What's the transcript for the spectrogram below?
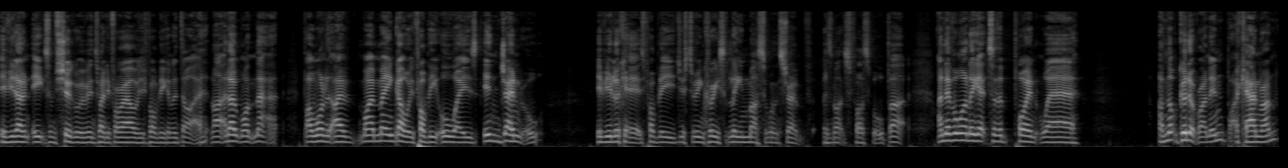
if you don't eat some sugar within 24 hours, you're probably going to die. Like I don't want that. But I want, I my main goal is probably always, in general, if you look at it, it's probably just to increase lean muscle and strength as much as possible. But I never want to get to the point where I'm not good at running, but I can run.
